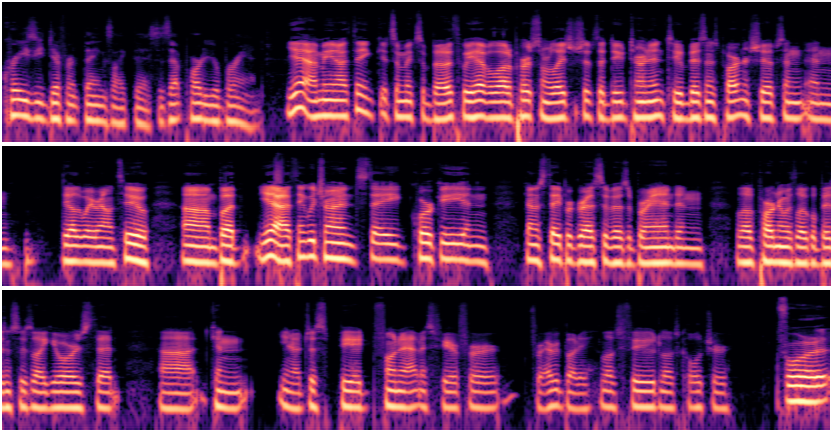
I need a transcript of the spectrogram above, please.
crazy different things like this? Is that part of your brand? Yeah, I mean, I think it's a mix of both. We have a lot of personal relationships that do turn into business partnerships, and and the other way around too. Um, but yeah, I think we try and stay quirky and kind of stay progressive as a brand, and love partnering with local businesses like yours that uh, can you know just be a fun atmosphere for for everybody. Loves food, loves culture. For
